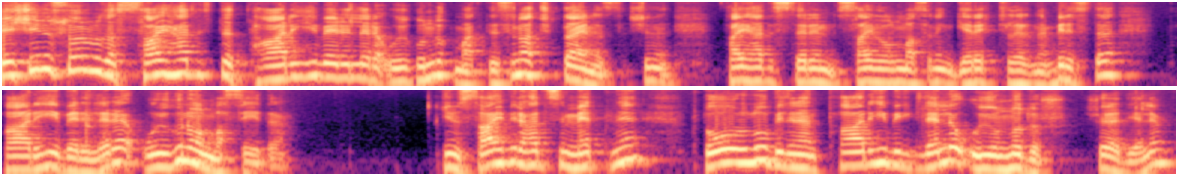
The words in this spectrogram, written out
Beşinci sorumuzda say hadiste tarihi verilere uygunluk maddesini açıklayınız. Şimdi say hadislerin say olmasının gerekçelerinden birisi de tarihi verilere uygun olmasıydı. Şimdi say bir hadisin metni doğruluğu bilinen tarihi bilgilerle uyumludur. Şöyle diyelim.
